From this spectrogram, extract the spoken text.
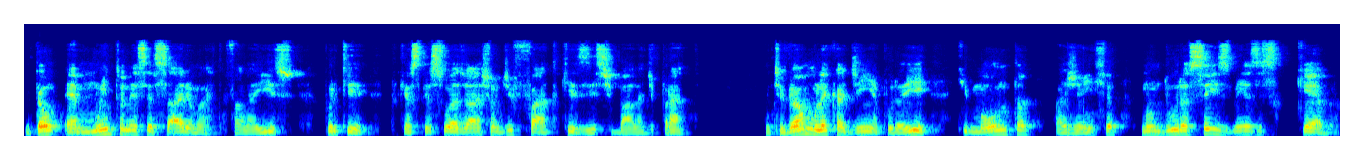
Então, é muito necessário, Marta, falar isso. Por quê? Porque as pessoas acham de fato que existe bala de prata. Se tiver uma molecadinha por aí que monta agência, não dura seis meses, quebra.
